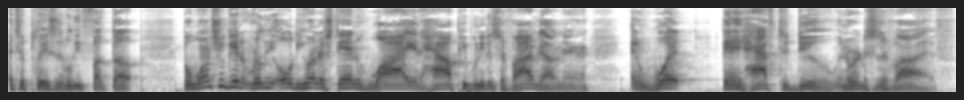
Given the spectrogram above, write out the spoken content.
it's a place that's really fucked up. But once you get really old, you understand why and how people need to survive down there and what they have to do in order to survive.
